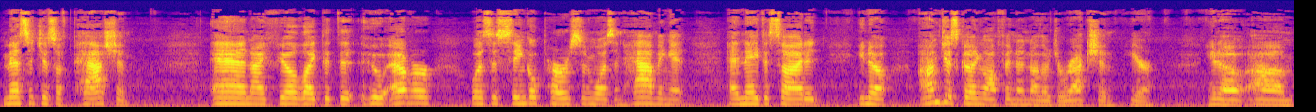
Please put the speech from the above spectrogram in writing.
messages of passion. And I feel like that the, whoever was a single person wasn't having it, and they decided, you know, I'm just going off in another direction here. You know, um,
